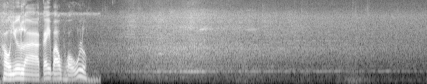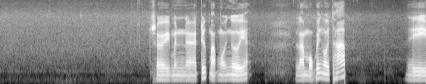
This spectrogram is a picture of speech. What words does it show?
hầu như là cây bao phủ luôn. Rồi mình à, trước mặt mọi người á, là một cái ngôi tháp. Thì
